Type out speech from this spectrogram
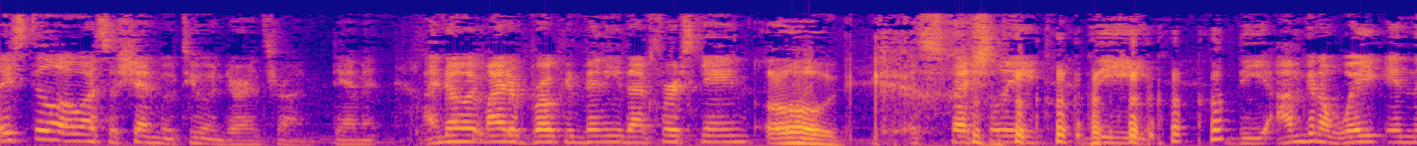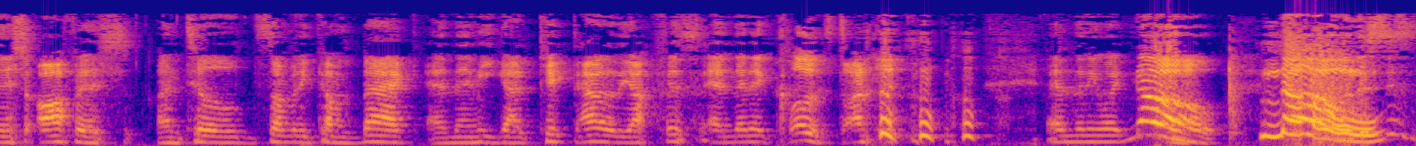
They still owe us a Shenmue 2 endurance run. Damn it! I know it might have broken Vinny that first game, Oh, especially the the I'm gonna wait in this office until somebody comes back, and then he got kicked out of the office, and then it closed on him, and then he went, "No, no! oh, this is."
